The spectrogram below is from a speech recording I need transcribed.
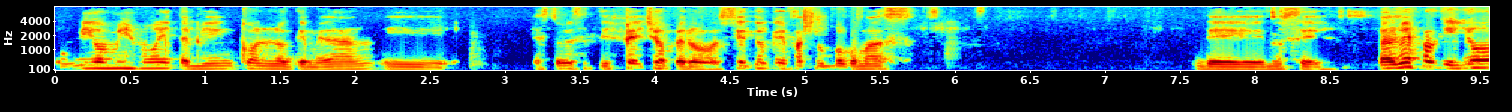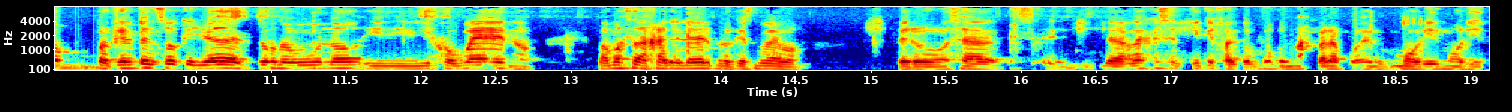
conmigo mismo y también con lo que me dan y estoy satisfecho, pero siento que falta un poco más de, no sé, tal vez porque yo, porque él pensó que yo era del turno 1 y dijo, bueno, vamos a dejar el level porque es nuevo, pero, o sea, la verdad es que sentí que faltó un poco más para poder morir, morir.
